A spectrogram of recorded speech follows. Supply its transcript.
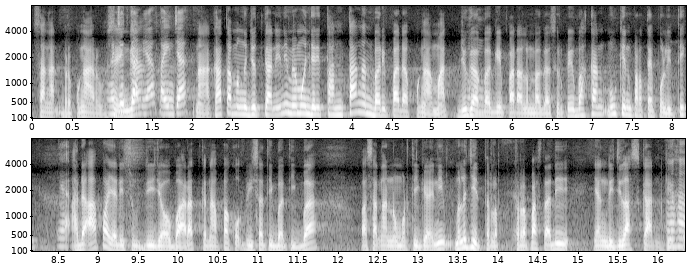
sangat berpengaruh. Mengejutkan ya, Pak Hinca? Nah, kata mengejutkan ini memang menjadi tantangan daripada pengamat, juga Mhm. bagi para lembaga survei, bahkan mungkin partai politik. Ya. Ada apa ya di, di Jawa Barat? Kenapa kok bisa tiba-tiba pasangan nomor tiga ini melejit? Terlep- Terlepas tadi yang dijelaskan gitu.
